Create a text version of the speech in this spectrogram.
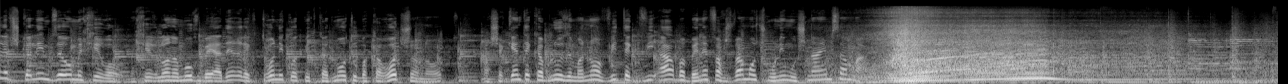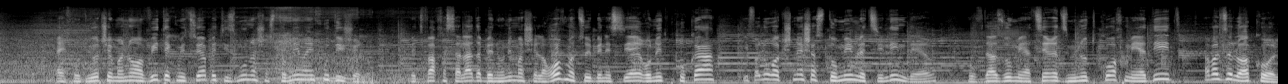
100 אלף שקלים זהו מחירו, מחיר לא נמוך בהיעדר אלקטרוניקות מתקדמות ובקרות שונות, מה שכן תקבלו זה מנוע ויטק V4 בנפח 782 סמ"ק. הייחודיות של מנוע ויטק מצויה בתזמון השסתומים הייחודי שלו. בטווח הסלד הבינוני מה שלרוב מצוי בנסיעה עירונית פקוקה, יפעלו רק שני שסתומים לצילינדר. עובדה זו מייצרת זמינות כוח מיידית, אבל זה לא הכל.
